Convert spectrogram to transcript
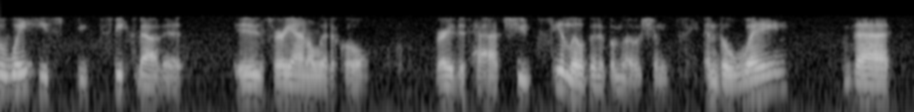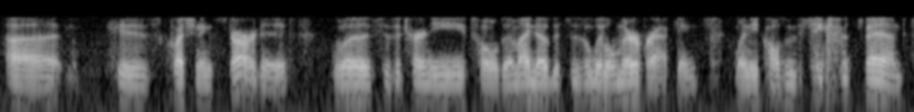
the way he spe- speaks about it is very analytical, very detached. You see a little bit of emotion, and the way that uh, his questioning started was his attorney told him, "I know this is a little nerve wracking," when he called him to take the stand.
